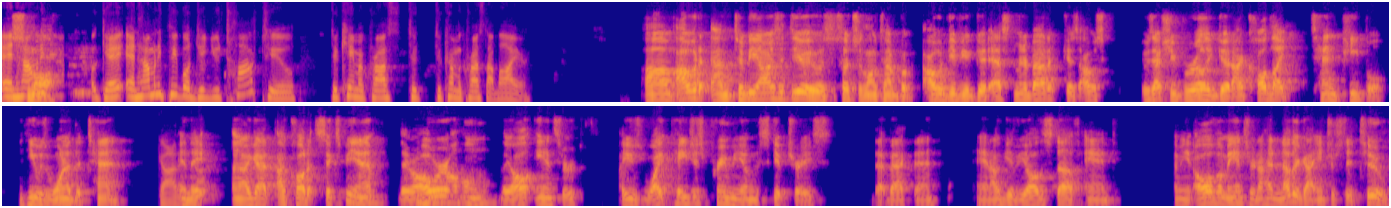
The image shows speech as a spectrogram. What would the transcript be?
and how many? Okay, and how many people did you talk to to came across to to come across that buyer? Um, I would, um, to be honest with you, it was such a long time, but I would give you a good estimate about it because I was, it was actually really good. I called like 10 people, and he was one of the 10. Got it. And they, and I got, I called at 6 p.m. They all Mhm. were at home. They all answered. I used White Pages Premium to skip trace that back then, and I'll give you all the stuff. And I mean, all of them answered. I had another guy interested too,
